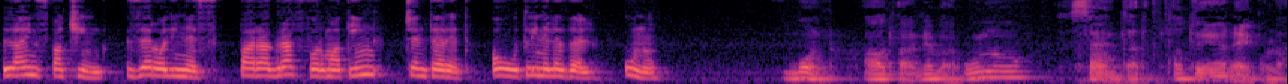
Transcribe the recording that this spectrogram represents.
Line spacing. 0 lines. Paragraf formatting. Centered. Outline level. 1. Bun. Outline Level 1. Center. Totul e în regulă.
